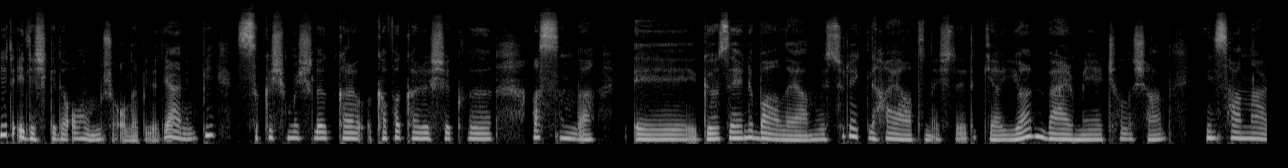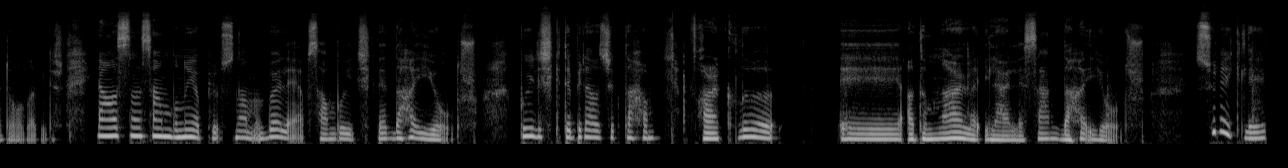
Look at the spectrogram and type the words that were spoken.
bir ilişkide olmuş olabilir. Yani bir sıkışmışlık, kafa karışıklığı aslında e, gözlerini bağlayan ve sürekli hayatına işte dedik ya yön vermeye çalışan insanlar da olabilir. Ya aslında sen bunu yapıyorsun ama böyle yapsan bu ilişkide daha iyi olur. Bu ilişkide birazcık daha farklı e, adımlarla ilerlesen daha iyi olur sürekli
